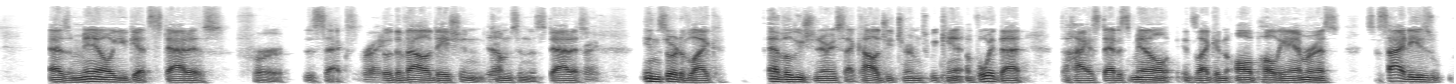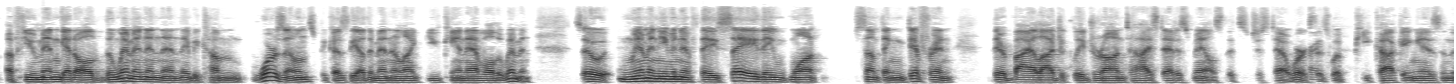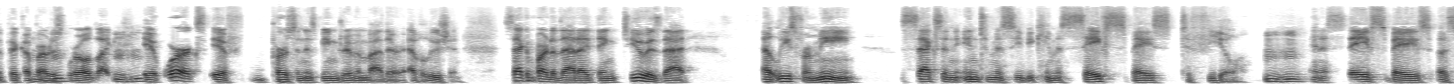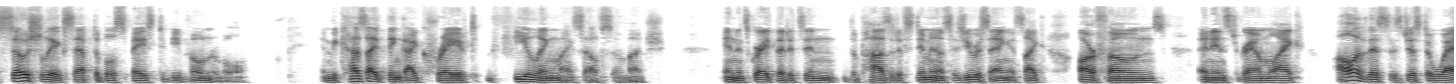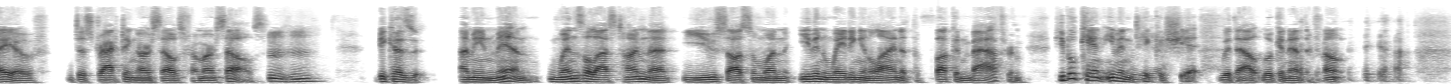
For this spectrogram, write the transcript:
as a male, you get status for the sex. Right. So the validation Yep. comes in the status. Right. In sort of like evolutionary psychology terms, we can't avoid that. The highest status male, it's like in all polyamorous societies, a few men get all the women and then they become war zones because the other men are like, you can't have all the women. So women, even if they say they want something different, they're biologically drawn to high status males. That's just how it works. Right. That's what peacocking is in the pickup Mhm. artist world. Like Mhm. it works if person is being driven by their evolution. Second part of that, I think too, is that at least for me, sex and intimacy became a safe space to feel Mhm. and a safe space, a socially acceptable space to be vulnerable. And because I think I craved feeling myself so much, and it's great that it's in the positive stimulus, as you were saying, it's like our phones and Instagram, like all of this is just a way of distracting ourselves from ourselves. Mhm. Because I mean, man, when's the last time that you saw someone even waiting in line at the fucking bathroom? People can't even take Yeah. a shit without looking at their phone. yeah.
